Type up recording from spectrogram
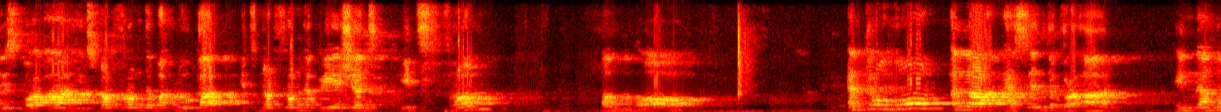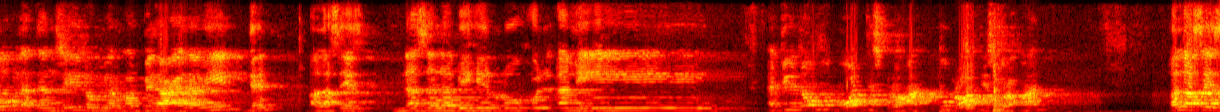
this Quran, it's not from the makhluqat, it's not from the creations, it's from Allah. And through whom Allah has sent the Quran, إِنَّهُ لَتَنْزِيلٌ مِّن رَبِّ الْعَالَمِينَ Then Allah says, نزل به الروح الأمين And do you know who brought this Quran? Who brought this Quran? Allah says,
